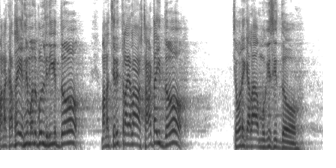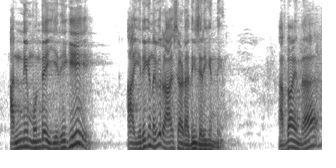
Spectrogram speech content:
మన కథ ఎన్ని మలుపులు తిరిగిద్దో మన చరిత్ర ఎలా స్టార్ట్ అయిద్దో చివరికి ఎలా ముగిసిద్దో అన్ని ముందే ఎరిగి ఆ ఎరిగినవి రాశాడు. అది జరిగింది. అర్థమైందా?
